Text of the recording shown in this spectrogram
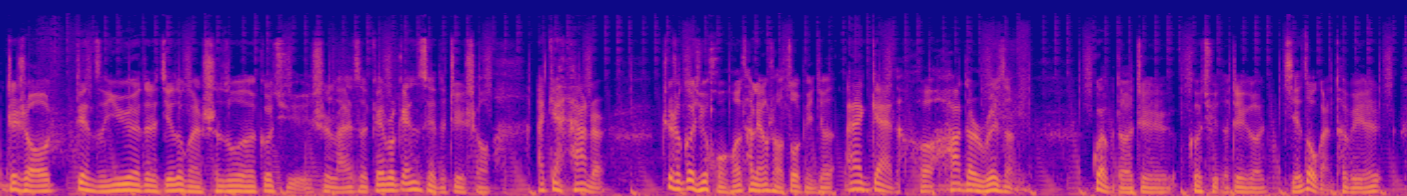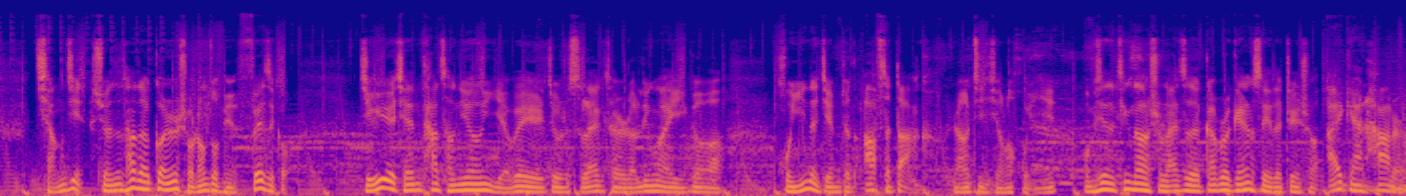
这首电子音乐的节奏感十足的歌曲是来自 Gabriel Gansey 的这首《I Get Harder》。这首歌曲混合他两首作品，叫《I Get》和《Harder Rhythm》。怪不得这歌曲的这个节奏感特别强劲，选择他的个人首张作品《Physical》。几个月前，他曾经也为就是 Selector 的另外一个混音的节目叫做《After Dark》，然后进行了混音。我们现在听到的是来自 Gabriel Gansey 的这首《I Get Harder》。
